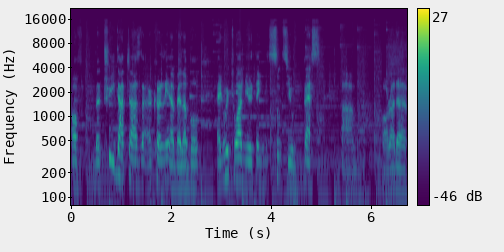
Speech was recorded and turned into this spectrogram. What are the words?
of the three gachas that are currently available and which one you think suits you best um, or rather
